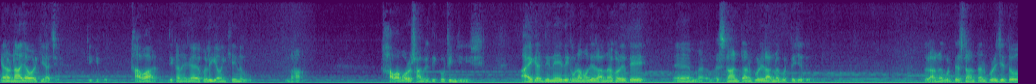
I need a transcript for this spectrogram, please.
কেন না যাওয়ার কি আছে? ঠিকই তো। খাওয়ার যেখানে যায় হলেই আমি খেয়ে নেব। না। খাওয়া বড় সাংঘাতিক কঠিন জিনিস। আগেকার দিনে দেখুন, আমাদের রান্নাঘরেতে স্নান টান করে রান্না করতে যেত। রান্না করতে, স্নান টান করে যেত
